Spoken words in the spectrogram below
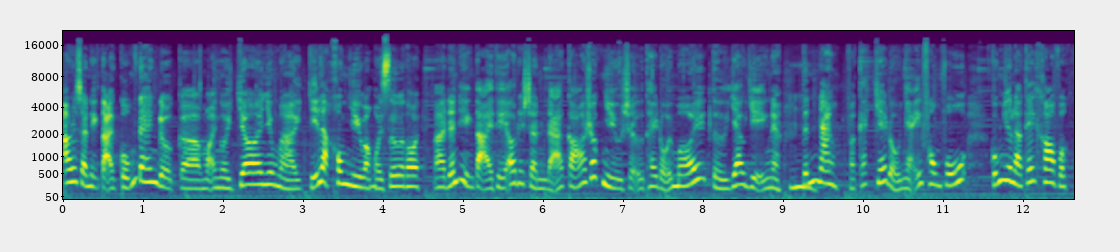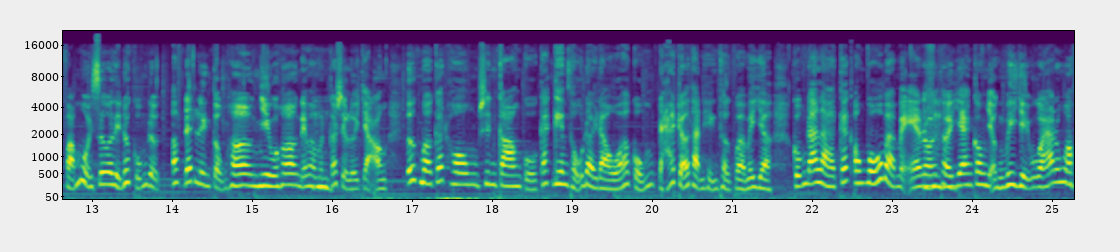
audition hiện tại cũng đang được à, mọi người chơi nhưng mà chỉ là không nhiều bằng hồi xưa thôi và đến hiện tại thì audition đã có rất nhiều sự thay đổi mới từ giao diện nè Ừ. tính năng và các chế độ nhảy phong phú cũng như là cái kho vật phẩm hồi xưa thì nó cũng được update liên tục hơn nhiều hơn để mà Ừ. mình có sự lựa chọn. Ước mơ kết hôn sinh con của các game thủ đời đầu á, cũng đã trở thành hiện thực và bây giờ cũng đã là các ông bố bà mẹ rồi thời gian công nhận vi diệu quá đúng không?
